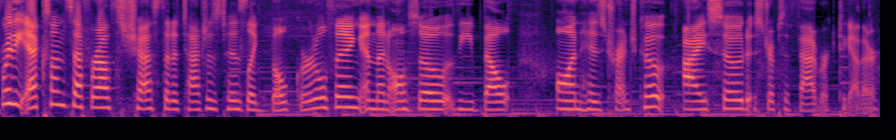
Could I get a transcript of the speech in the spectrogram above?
For the X on Sephiroth's chest that attaches to his like belt girdle thing, and then also the belt on his trench coat, I sewed strips of fabric together.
